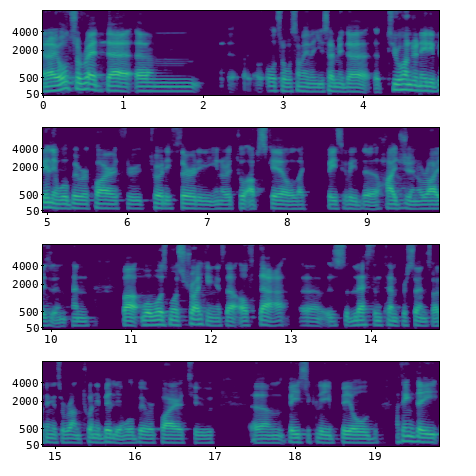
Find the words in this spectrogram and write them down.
And I also read that um, also something that you said me that 280 billion will be required through 2030 in order to upscale like basically the hydrogen horizon. And but what was more striking is that of that uh, is less than 10%. So I think it's around 20 billion will be required to um, basically build. I think they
